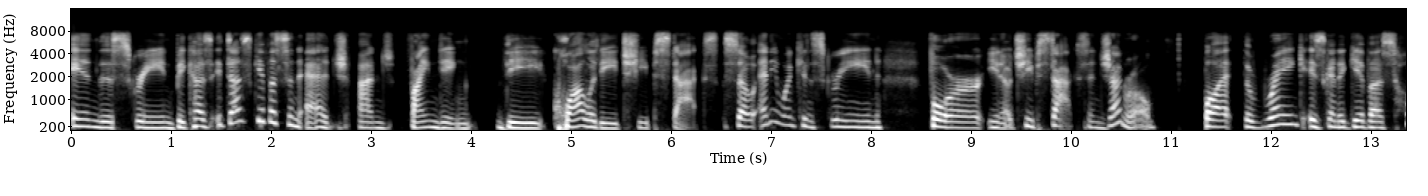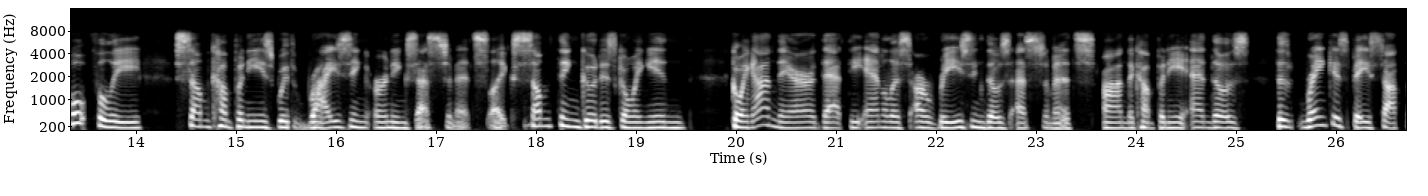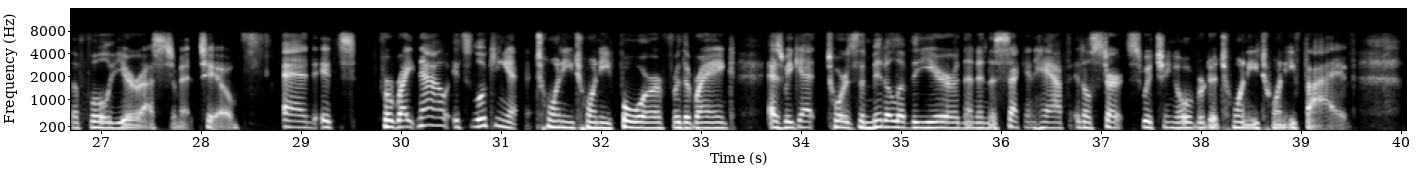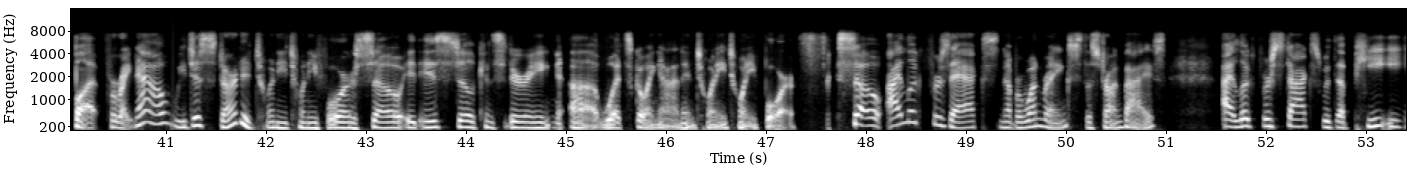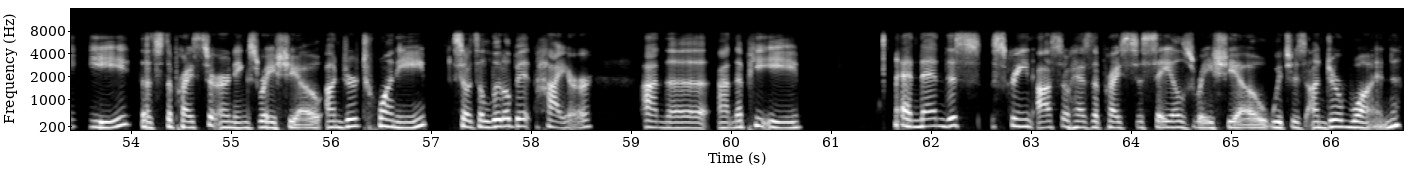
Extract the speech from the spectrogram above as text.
in this screen because it does give us an edge on finding the quality cheap stocks. So anyone can screen for, you know, cheap stocks in general, but the rank is going to give us hopefully some companies with rising earnings estimates, like something good is going in going on there that the analysts are raising those estimates on the company and those the rank is based off the full year estimate too and it's for right now, it's looking at 2024 for the rank. As we get towards the middle of the year, and then in the second half, it'll start switching over to 2025. But for right now, we just started 2024. So it is still considering uh, what's going on in 2024. So I looked for Zacks number one ranks, the strong buys. I looked for stocks with a PE, that's the price to earnings ratio, under 20. So it's a little bit higher on the on the PE. And then this screen also has the price to sales ratio, which is under one.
